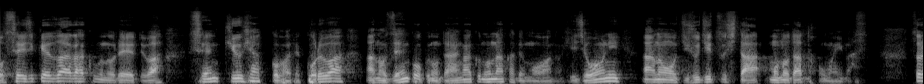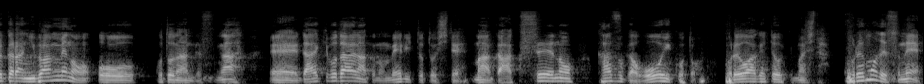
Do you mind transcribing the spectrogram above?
政治経済学部の例では、1900個まで、これは、あの、全国の大学の中でも、あの、非常に、あの、充実したものだと思います。それから2番目のことなんですが、えー、大規模大学のメリットとして、まあ、学生の数が多いこと、これを挙げておきました。これもですね、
